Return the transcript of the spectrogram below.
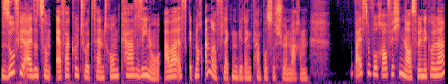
So viel also zum FA Kulturzentrum Casino, aber es gibt noch andere Flecken, die den Campus so schön machen. Weißt du, worauf ich hinaus will, Nicola?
